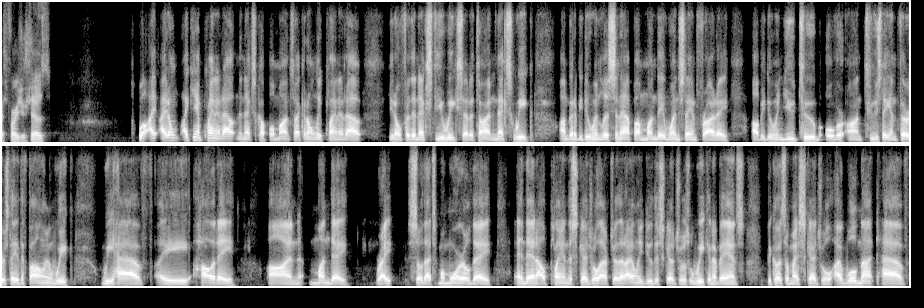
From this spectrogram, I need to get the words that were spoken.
as far as your shows? Well, I, I don't I can't plan it out in the next couple of months. I can only plan it out, you know, for the next few weeks at a time. Next week, I'm going to be doing Listen App on Monday, Wednesday, and Friday. I'll be doing YouTube over on Tuesday and Thursday. The following week, we have a holiday on Monday, right? So that's Memorial Day. And then I'll plan the schedule after that. I only do the schedules a week in advance because of my schedule. I will not have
